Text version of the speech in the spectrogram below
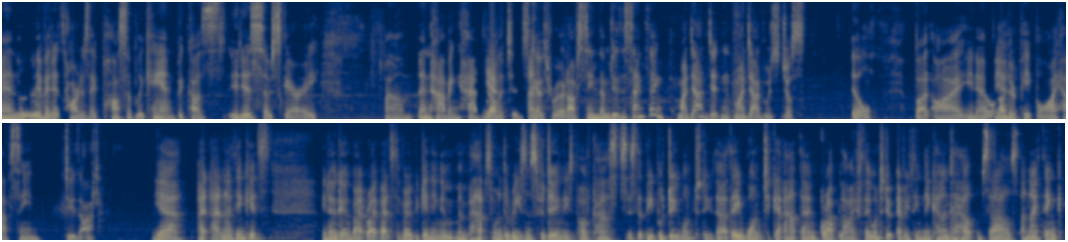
and live it as hard as they possibly can because it is so scary. Um, and having had yeah. relatives go through it i've seen them do the same thing. My dad didn't. My dad was just ill but I, you know, yeah. other people I have seen do that. Yeah, and I think it's you know, going back right back to the very beginning, and, and, perhaps one of the reasons for doing these podcasts is that people do want to do that. They want to get out there and grab life. They want to do everything they can to mm. help themselves. And I think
